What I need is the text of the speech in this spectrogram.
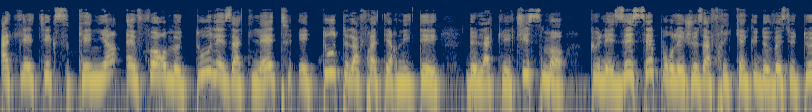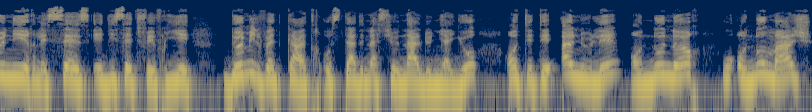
Athletics Kenya informe tous les athlètes et toute la fraternité de l'athlétisme que les essais pour les Jeux africains qui devaient se tenir les 16 et 17 février 2024 au Stade national de Niayo ont été annulés en honneur ou en hommage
